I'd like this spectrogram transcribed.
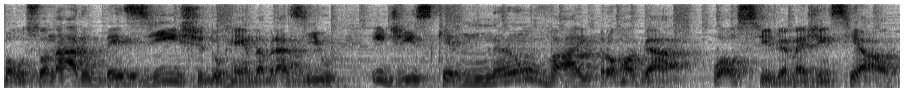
Bolsonaro desiste do Renda Brasil e diz que não vai prorrogar o auxílio emergencial.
